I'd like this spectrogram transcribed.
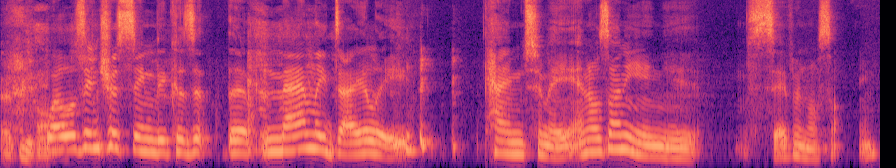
at times. Well, it was interesting because it, the Manly Daily came to me, and I was only in year seven or something,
